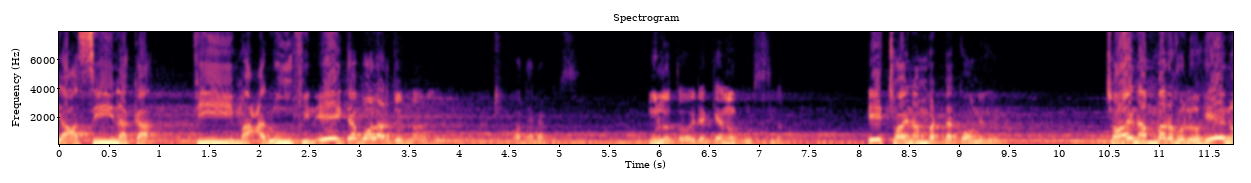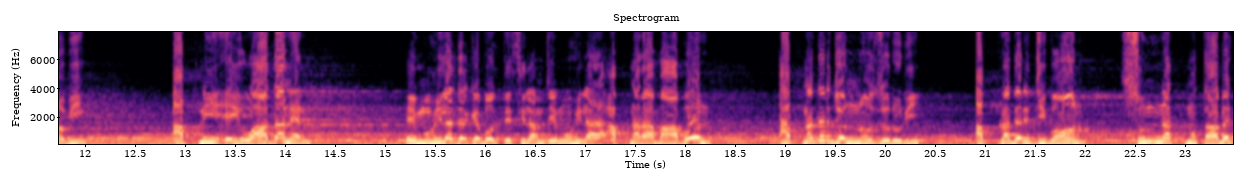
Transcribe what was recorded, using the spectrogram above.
ইয়াসিনাকা ফি মারুফিন। এইটা বলার জন্য আমি কথাটা মূলত এটা কেন পড়ছিলাম? এই ছয় নাম্বারটা কনের লাগে। ছয় নাম্বার হলো, হে নবী, আপনি এই ওয়াদা নেন। এই মহিলাদেরকে বলতেছিলাম যে, মহিলা, আপনারা মা বোন আপনাদের জন্য জরুরি আপনাদের জীবন সুন্নাত মোতাবেক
